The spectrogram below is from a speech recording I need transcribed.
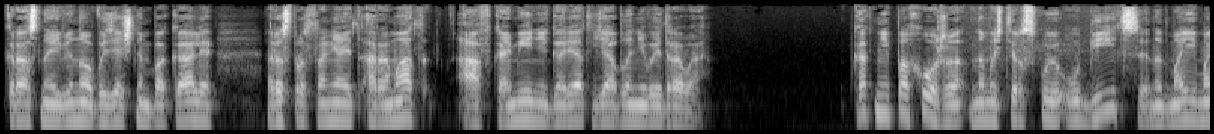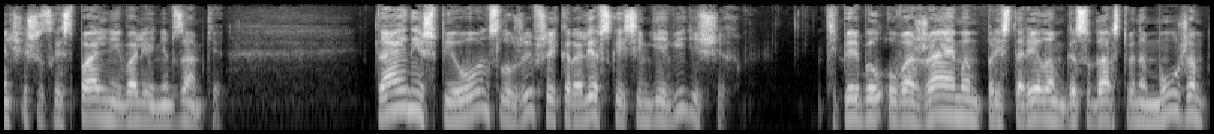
красное вино в изящном бокале распространяет аромат, а в камине горят яблоневые дрова. Как не похоже на мастерскую убийцы над моей мальчишеской спальней в Оленем замке. Тайный шпион, служивший королевской семье видящих, теперь был уважаемым престарелым государственным мужем,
